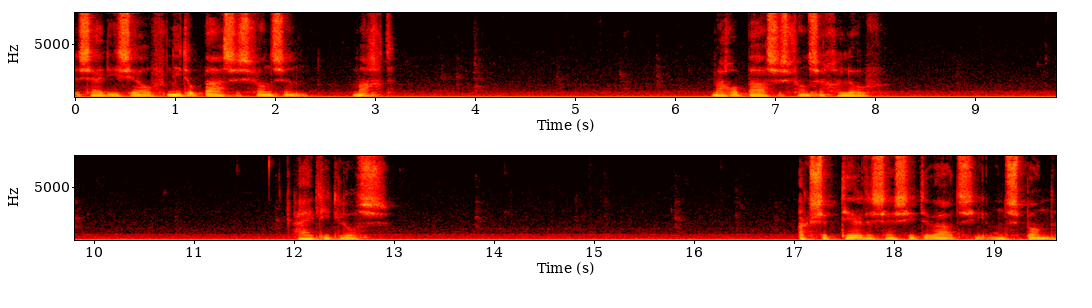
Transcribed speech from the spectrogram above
zei hij zelf, niet op basis van zijn macht, maar op basis van zijn geloof. Hij liet los. Accepteerde zijn situatie, ontspande.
